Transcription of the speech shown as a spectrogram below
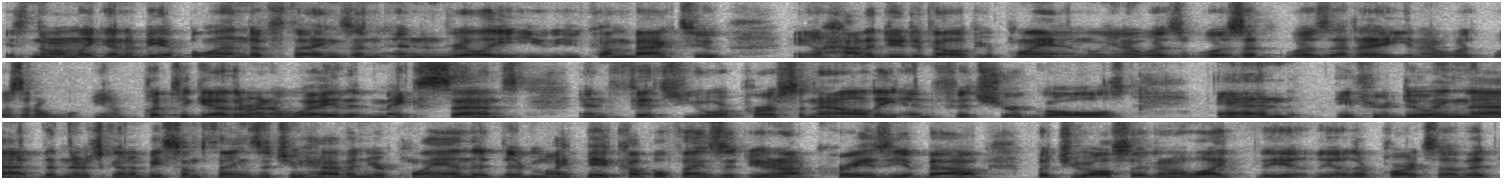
It's normally going to be a blend of things, and, and really you, you come back to, you know, how did you develop your plan? You know, was was it was it a you know was, was it a you know put together in a way that makes sense and fits your personality and fits your goals? And if you're doing that, then there's going to be some things that you have in your plan that there might be a couple things that you're not crazy about, but you're also going to like the the other parts of it.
